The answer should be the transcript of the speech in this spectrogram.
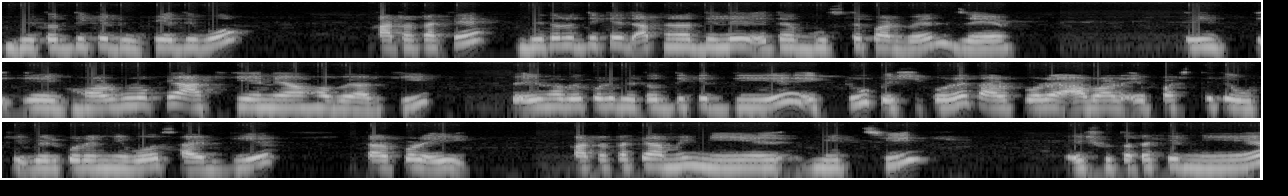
ভেতর দিকে ঢুকিয়ে দিব কাঁটাটাকে। ভেতরের দিকে আপনারা দিলে এটা বুঝতে পারবেন যে এই এই ঘরগুলোকে আটকিয়ে নেওয়া হবে আর কি। তো এইভাবে করে ভেতর দিকে দিয়ে একটু বেশি করে তারপরে আবার এপাশ থেকে উঠে বের করে নেব সাইড দিয়ে। তারপর এই কাঁটাটাকে আমি নিয়ে নিচ্ছি। এই সুতাটাকে নিয়ে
